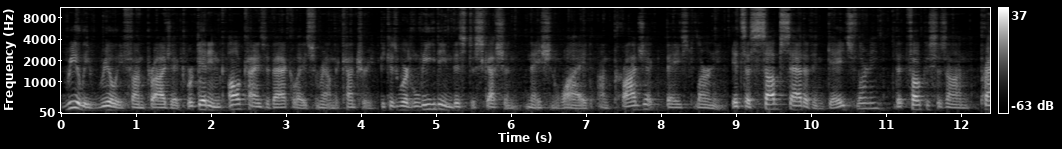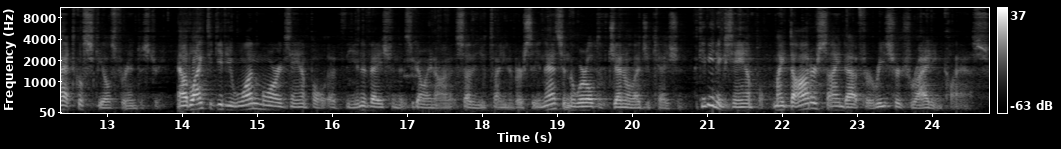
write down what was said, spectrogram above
Really, really fun project. We're getting all kinds of accolades from around the country because we're leading this discussion nationwide on project based learning. It's a subset of engaged learning that focuses on practical skills for industry. Now, I'd like to give you one more example of the innovation that's going on at Southern Utah University, and that's in the world of general education. I'll give you an example. My daughter signed up for a research writing class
